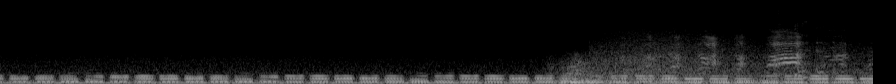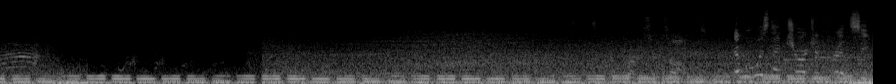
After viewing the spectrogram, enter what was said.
And what was that charge in Fred Seeger?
